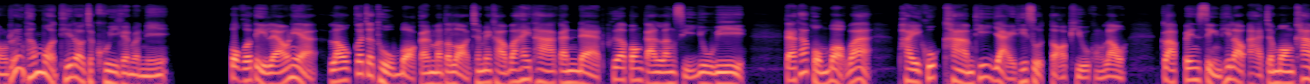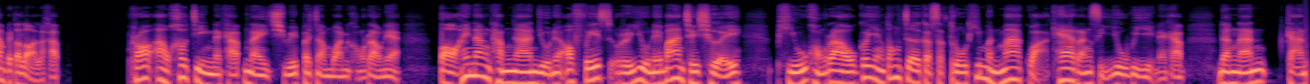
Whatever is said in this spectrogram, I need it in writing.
ของเรื่องทั้งหมดที่เราจะคุยกันวันนี้ ปกติแล้วเนี่ยเราก็จะถูกบอกกันมาตลอดใช่ไหมครับว่าให้ทากันแดดเพื่อป้องกันรังสี UV แต่ถ้าผมบอกว่าภัยคุกคามที่ใหญ่ที่สุดต่อผิวของเรา กลับเป็นสิ่งที่เราอาจจะมองข้ามไปตลอดล่ะครับ เพราะเอาเข้าจริงนะครับในชีวิตประจำวันของเราเนี่ย ต่อให้นั่งทำงานอยู่ในออฟฟิศหรืออยู่ในบ้านเฉยๆ ผิวของเราก็ยังต้องเจอกับศัตรูที่มันมากกว่าแค่รังสี UV นะครับ ดังนั้นการ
